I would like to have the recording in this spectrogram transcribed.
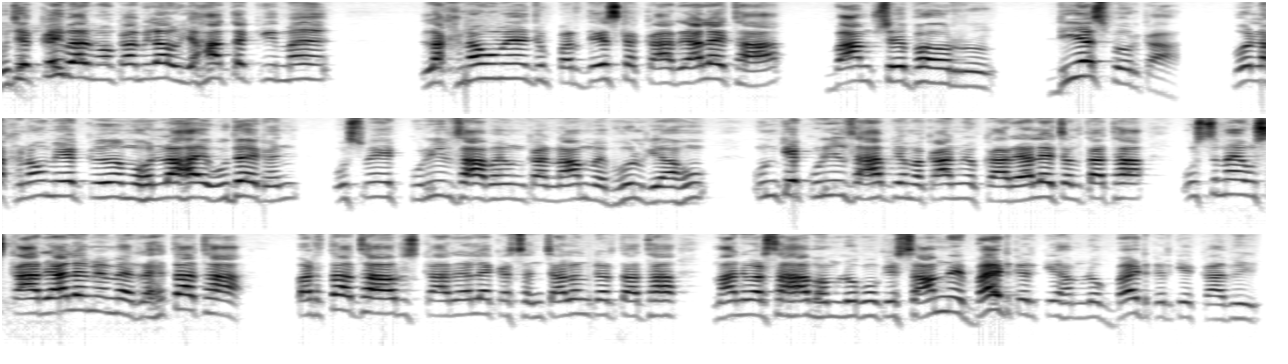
मुझे कई बार मौका मिला और यहाँ तक कि मैं लखनऊ में जो प्रदेश का कार्यालय था बाम सेफ़ और डी एस फोर का वो लखनऊ में एक मोहल्ला है उदयगंज उसमें एक कुरील साहब है उनका नाम मैं भूल गया हूँ। उनके कुरील साहब के मकान में कार्यालय चलता था। उस समय उस कार्यालय में मैं रहता था पढ़ता था और उस कार्यालय का संचालन करता था। मानवर साहब हम लोगों के सामने बैठ करके, हम लोग बैठ करके काफ़ी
